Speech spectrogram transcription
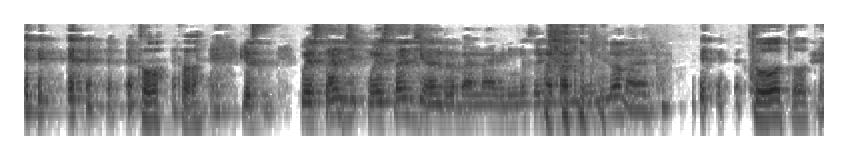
Tô, tô. Com esse tanto de, com esse tanto de ano trabalhando na gringa, você já tá no mundo milionário. Tô, tô, tô.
